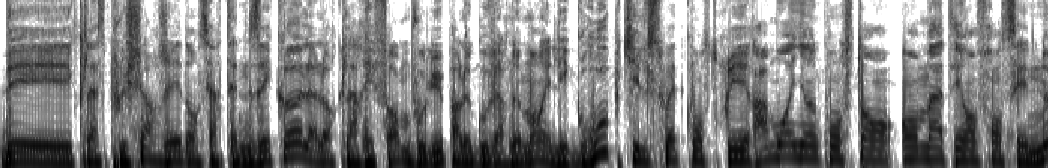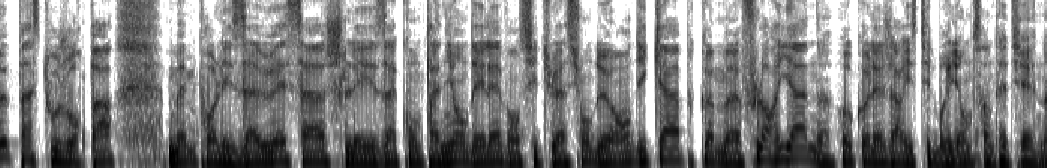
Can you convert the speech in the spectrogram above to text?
des classes plus chargées dans certaines écoles, alors que la réforme voulue par le gouvernement et les groupes qu'il souhaite construire à moyen constant en maths et en français ne passe toujours pas, même pour les AESH, les accompagnants d'élèves en situation de handicap, comme Floriane au collège Aristide Briand de Saint-Etienne.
